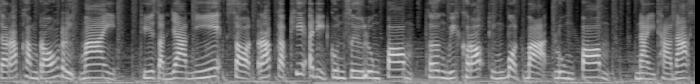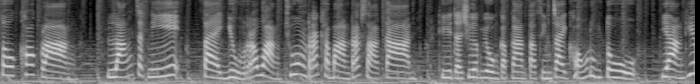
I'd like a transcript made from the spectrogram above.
จะรับคำร้องหรือไม่ ที่สัญญาณนี้สอดรับกับที่อดีตกุนซือลุงป้อม เพิ่งวิเคราะห์ถึงบทบาทลุงป้อม ในฐานะโซ่ข้อกลาง หลังจากนี้แต่อยู่ระหว่างช่วงรัฐบาลรักษาการ ที่จะเชื่อมโยงกับการตัดสินใจของลุงตู่อย่างที่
